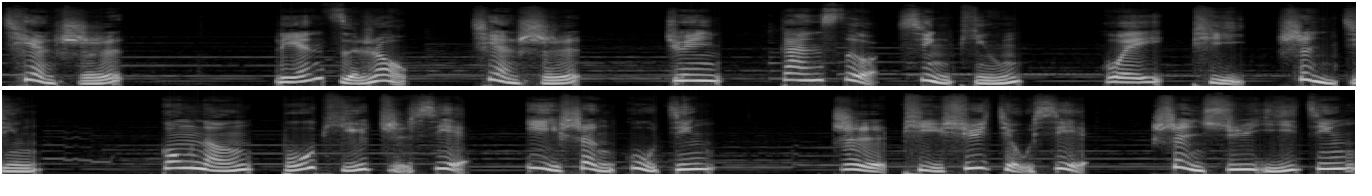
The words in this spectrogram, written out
芡实。莲子肉、芡实均甘涩性平，归脾肾经，功能补脾止泻、益肾固精，治脾虚久泻、肾虚遗精。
